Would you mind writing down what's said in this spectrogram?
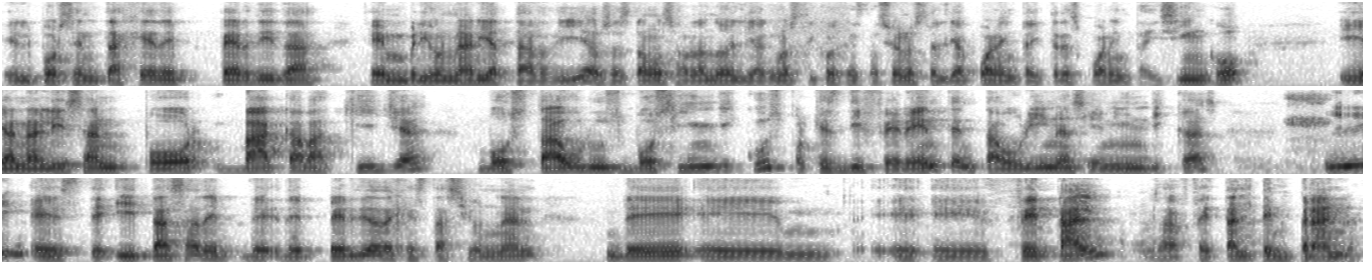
el porcentaje de pérdida embrionaria tardía, o sea, estamos hablando del diagnóstico de gestación hasta el día 43-45, y analizan por vaca, vaquilla, Bos taurus, Bos indicus, porque es diferente en taurinas y en índicas, y, este, y tasa de, pérdida de gestacional de em, eh, eh, fetal, o sea, fetal temprana,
